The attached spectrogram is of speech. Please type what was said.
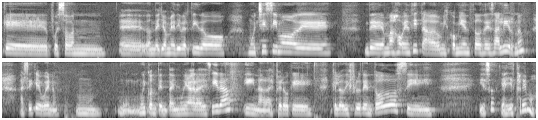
que pues son eh, donde yo me he divertido muchísimo de, de más jovencita, mis comienzos de salir, ¿no? Así que bueno, mm, muy contenta y muy agradecida y nada, espero que, que lo disfruten todos y, y eso, y ahí estaremos.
